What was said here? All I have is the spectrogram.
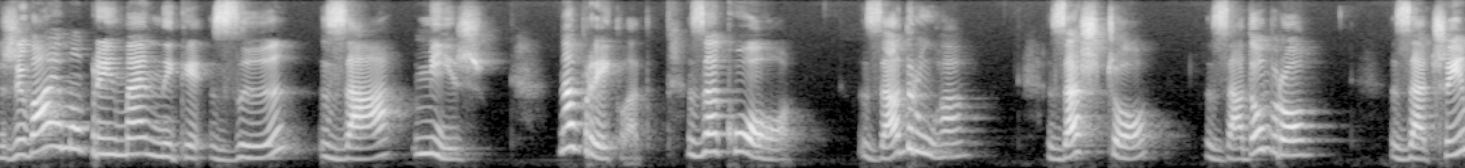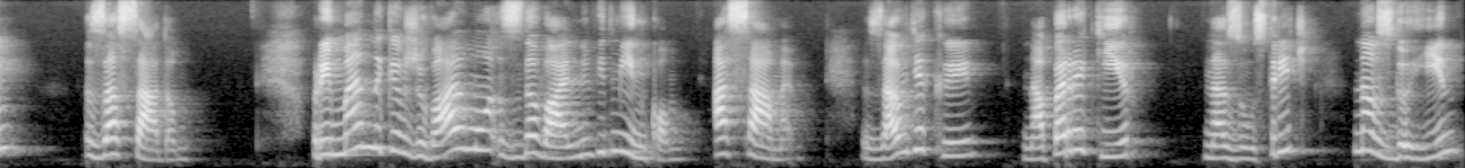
вживаємо прийменники з, за, між. Наприклад, за кого? За друга. За що? За добро. За чим? За садом. Прийменники вживаємо з давальним відмінком, а саме завдяки, наперекір, назустріч, навздогін,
